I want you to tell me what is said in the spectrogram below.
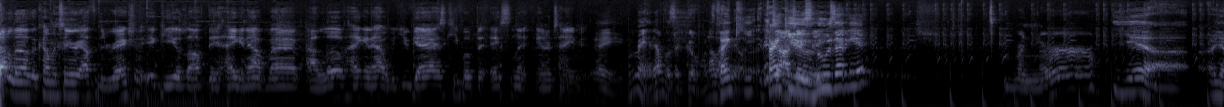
I love the commentary after the reaction. It gives off the hanging out vibe. I love hanging out with you guys. Keep up the excellent entertainment. Hey, Man, that was a good one. I thank that you. Good thank job, you. JC. Who was that again? Verneur. Yeah, uh, yeah,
